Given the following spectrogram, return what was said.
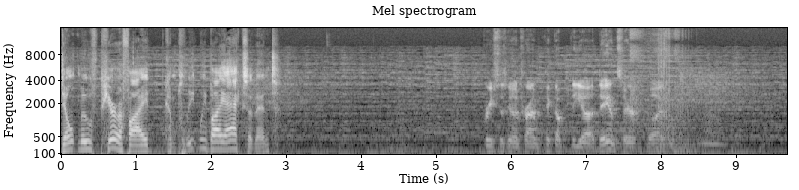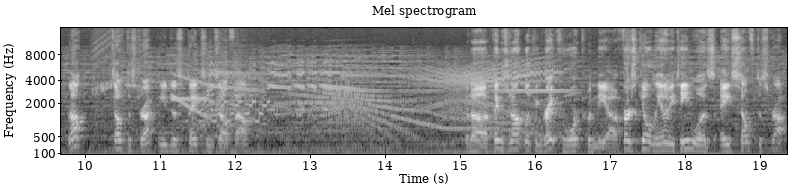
Don't move purified completely by accident. Priest is going to try and pick up the uh, dancer, but well, self-destruct. He just takes himself out. But uh, things are not looking great for Warped when the uh, first kill on the enemy team was a self-destruct.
